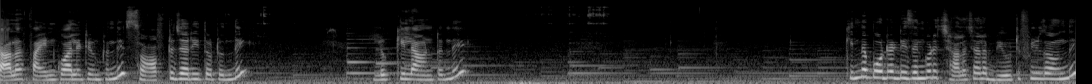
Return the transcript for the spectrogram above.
చాలా ఫైన్ క్వాలిటీ ఉంటుంది. సాఫ్ట్ జరీతో ఉంది. లుక్ ఇలా ఉంటుంది. కింద బోర్డర్ డిజైన్ కూడా చాలా చాలా బ్యూటిఫుల్గా ఉంది.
